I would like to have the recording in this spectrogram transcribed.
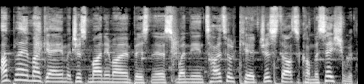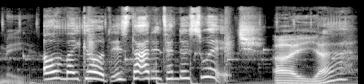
I'm playing my game, just minding my own business, when the entitled kid just starts a conversation with me. Oh my god, is that a Nintendo Switch? Uh, yeah?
